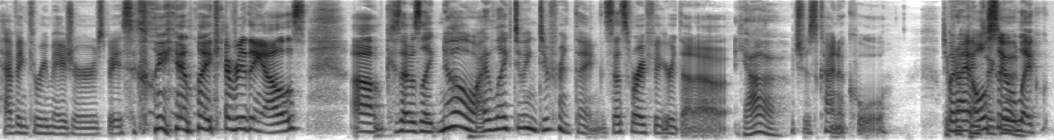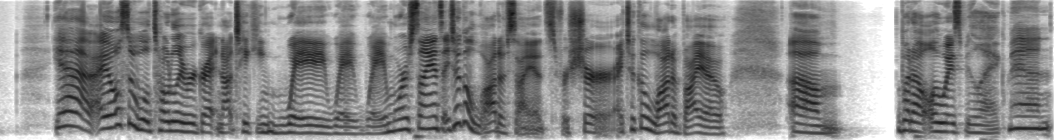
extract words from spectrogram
having three majors basically and like everything else. Um, because I was like, no, I like doing different things. That's where I figured that out, yeah. which is kind of cool Different but I also like yeah, I also will totally regret not taking way, way, way more science. I took a lot of science for sure. I took a lot of bio. Um, but I'll always be like, man,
